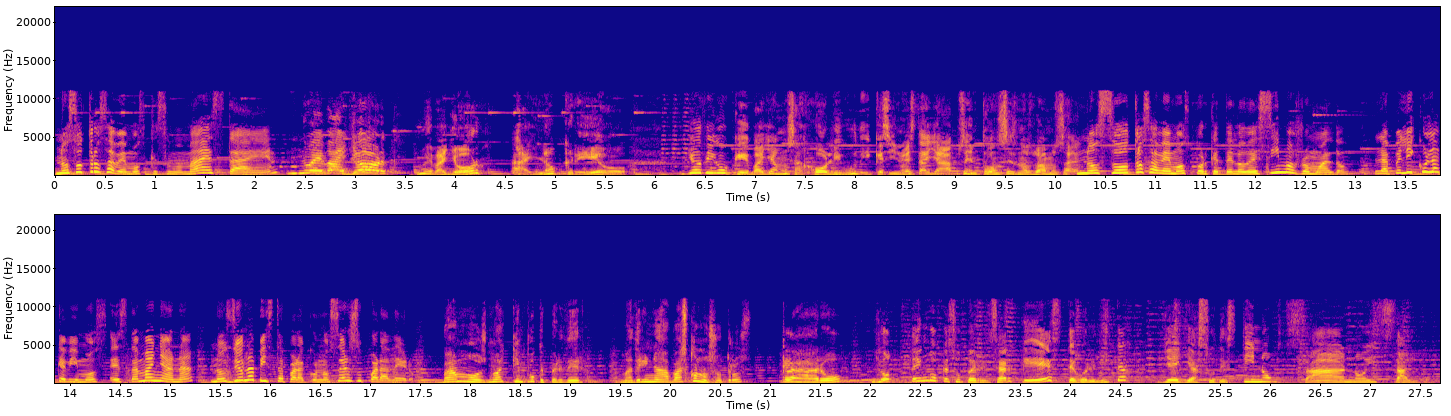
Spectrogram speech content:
Nosotros sabemos que su mamá está en Nueva York. ¿Nueva York? Ay, no creo. Yo digo que vayamos a Hollywood y que si no está allá, pues entonces nos vamos a... Nosotros sabemos porque te lo decimos, Romualdo. La película que vimos esta mañana nos dio la pista para conocer su paradero. Vamos, no hay tiempo que perder. Madrina, ¿vas con nosotros? Claro, yo tengo que supervisar que este gorilita llegue a su destino sano y salvo.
